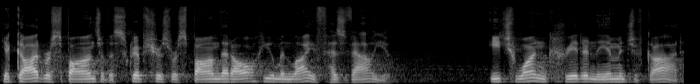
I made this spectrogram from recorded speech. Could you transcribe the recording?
Yet God responds, or the scriptures respond, that all human life has value. Each one created in the image of God.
